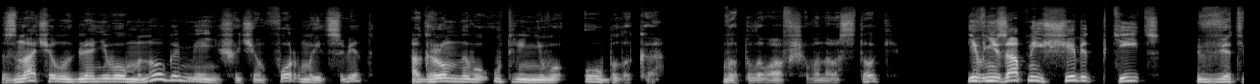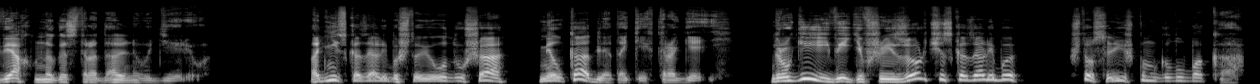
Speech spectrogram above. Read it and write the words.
значило для него много меньше, чем форма и цвет огромного утреннего облака, выплывавшего на востоке, и внезапный щебет птиц в ветвях многострадального дерева. Одни сказали бы, что его душа мелка для таких трагедий, другие, видевшие зорче, сказали бы, что слишком глубока.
